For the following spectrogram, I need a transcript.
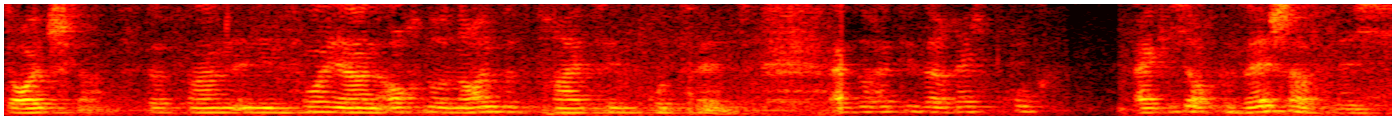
Deutschlands. Das waren in den Vorjahren auch nur 9 bis 13 Prozent. Also hat dieser Rechtsruck eigentlich auch gesellschaftlich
